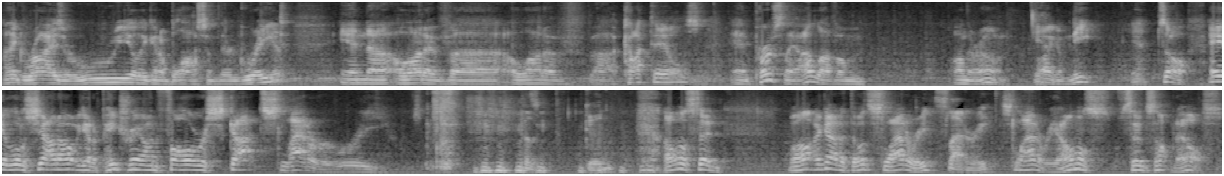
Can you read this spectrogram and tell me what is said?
I think Ryes are really going to blossom. They're great Yep. In uh, a lot of uh, a lot of uh, cocktails, and personally, I love them on their own. Yeah. I like them neat. yeah, So, hey, a little shout out. We got a Patreon follower, Scott Slattery. that's good. I almost said, well, I got it though. It's Slattery. Slattery. Slattery. I almost said something else.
